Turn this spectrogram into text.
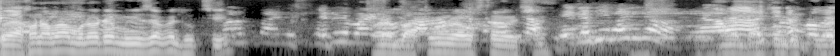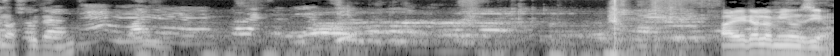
তো এখন আমরা মোটামুটি মিউজিয়ামে ঢুকছি। মানে বাথরুমের ব্যবস্থা রয়েছে। এখানে বাথরুম ঢুকতে পারেন অসুবিধা নেই। আর এটা হলো মিউজিয়াম।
